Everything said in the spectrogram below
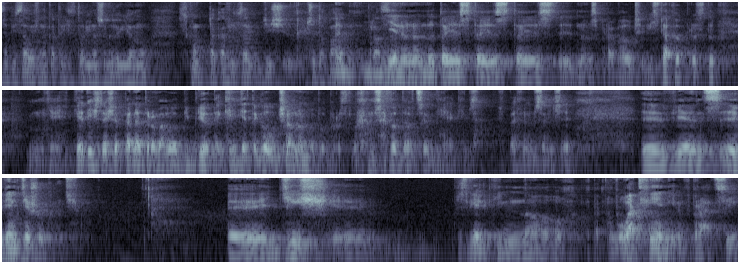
zapisały się na kartach historii naszego regionu. Skąd taka wiedza gdzieś czyta Pan prasę? Nie, no, no, no to jest, to jest, to jest no, sprawa oczywista po prostu. Kiedyś to się penetrowało biblioteki, mnie tego uczono, no po prostu zawodowcem niejakim w pewnym sensie, Y, więc y, wiem gdzie szukać. Dziś z wielkim no, ułatwieniem w pracy,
